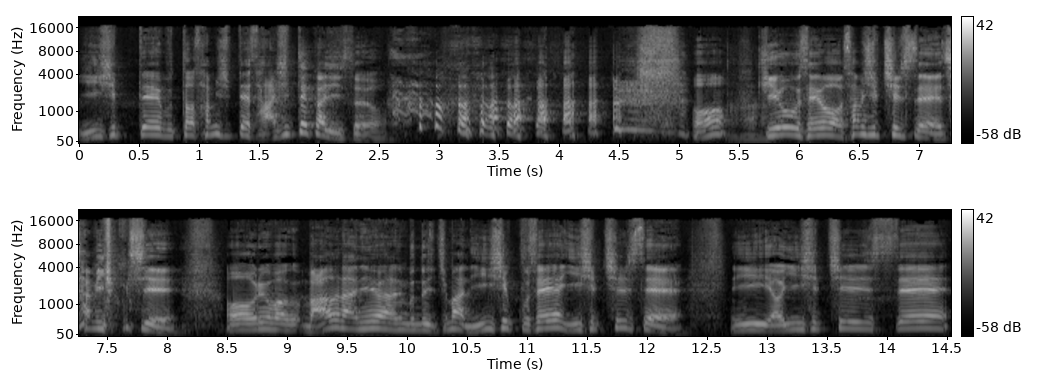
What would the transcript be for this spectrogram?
20대부터 30대, 40대까지 있어요. 어? 귀여우세요. 37세. 차미경 씨. 어, 그리고 막, 마흔 아니에요. 하는 분도 있지만, 29세, 27세. 이, 어, 27세.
